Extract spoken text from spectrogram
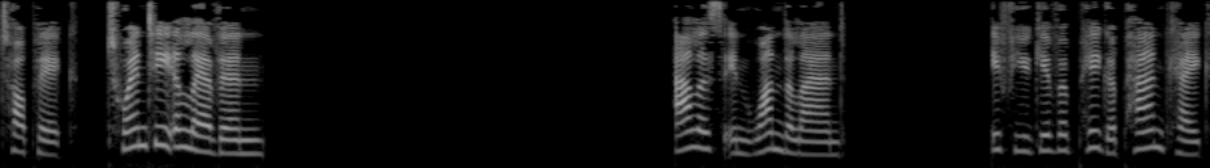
Topic 2011 Alice in Wonderland. If you give a pig a pancake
